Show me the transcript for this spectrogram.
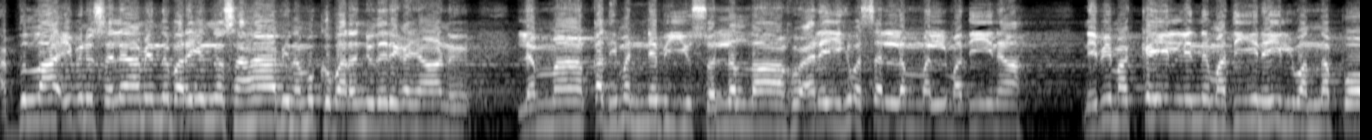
അബ്ദുല്ല ഇബിനു സലാം എന്ന് പറയുന്ന സഹാബി നമുക്ക് പറഞ്ഞു തരികയാണ്. നബി മക്കയിൽ നിന്ന് മദീനയിൽ വന്നപ്പോ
